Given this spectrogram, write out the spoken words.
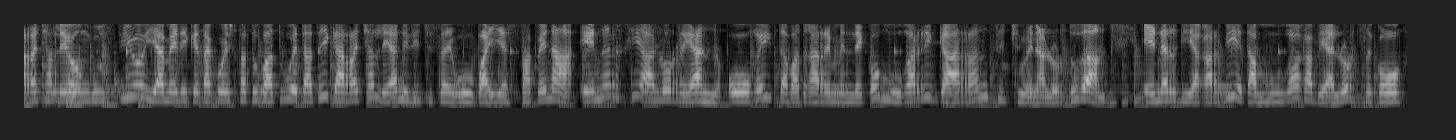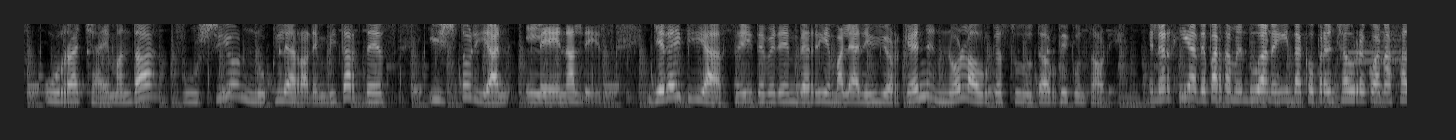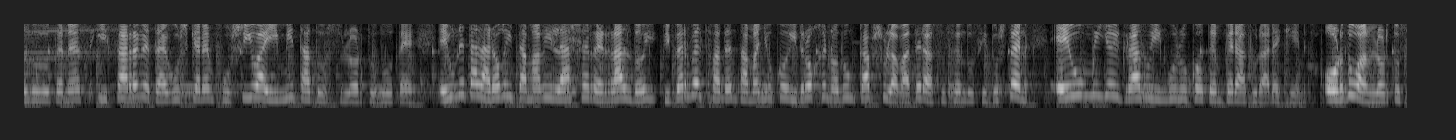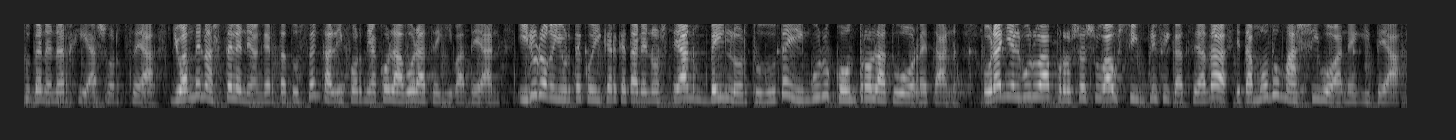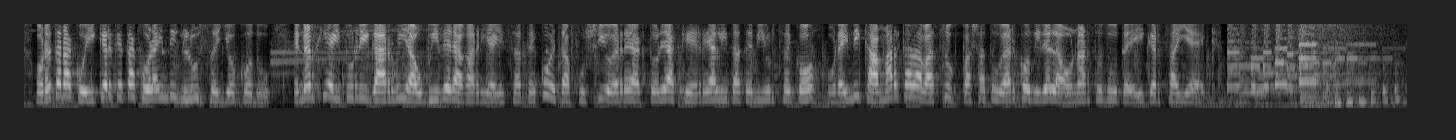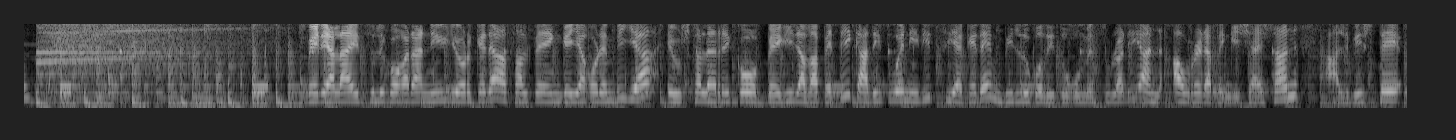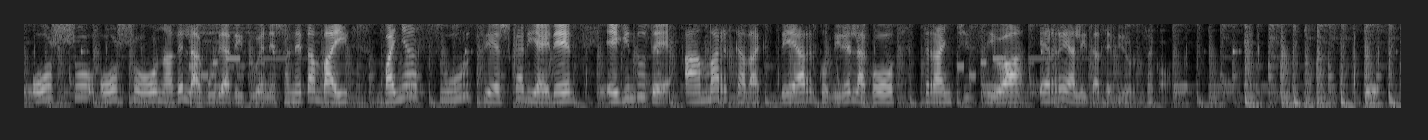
Arratxaldeon guztio, i Ameriketako estatu batuetatik arratsaldean iritsi zaigu bai eztapena energia alorrean hogeita bat garren mendeko mugarri garrantzitsuena lortu da. Energia garbi eta mugagabea lortzeko urratsa eman da fusio nuklearraren bitartez historian lehen aldez. Geraitia zeite beren berri emalea New Yorken nola aurkeztu dute aurkikuntza hori. Energia departamentuan egindako prentxaurrekoan azaldu dutenez, izarren eta eguzkiaren fusioa imitatuz lortu dute. Eun eta larogeita mabi laser erraldoi, piperbeltz baten tamainuko hidrogenodun kapsula batera zuzendu zituzten, eun milioi gradu inguruko temperaturarekin. Orduan lortu zuten energia sortzea. Joan den astelenean gertatu zen Kaliforniako laborategi batean. Irurogei urteko ikerketaren ostean, behin lortu dute inguru kontrolatu horretan. Orain helburua prozesu hau simplifikatzea da, eta modu masiboan egitea. Horretarako ikerketak oraindik luze joko du. Energia iturri garbi hau bideragarria izateko eta fusio erreaktoreak errealitate bihurtzeko oraindik hamarkada batzuk pasatu beharko direla onartu dute ikertzaileek. Berehala itzuliko gara New Yorkera azalpen gehiagoren bila, Euskal Herriko begiradapetik adituen iritziak ere bilduko ditugu mezularian aurrera pengisa esan, albiste oso oso ona dela gure adituen esanetan bai, baina zuhurtzi eskaria ere egin dute hamarkadak beharko direlako trantsizioa errealitate bihurtzeko.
